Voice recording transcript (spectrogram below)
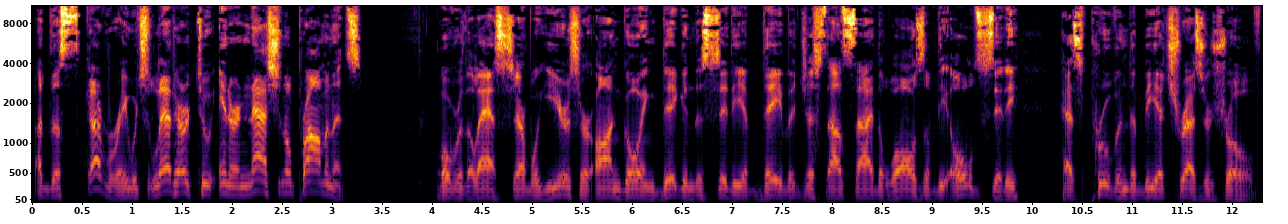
a discovery which led her to international prominence. Over the last several years, her ongoing dig in the city of David, just outside the walls of the old city, has proven to be a treasure trove.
